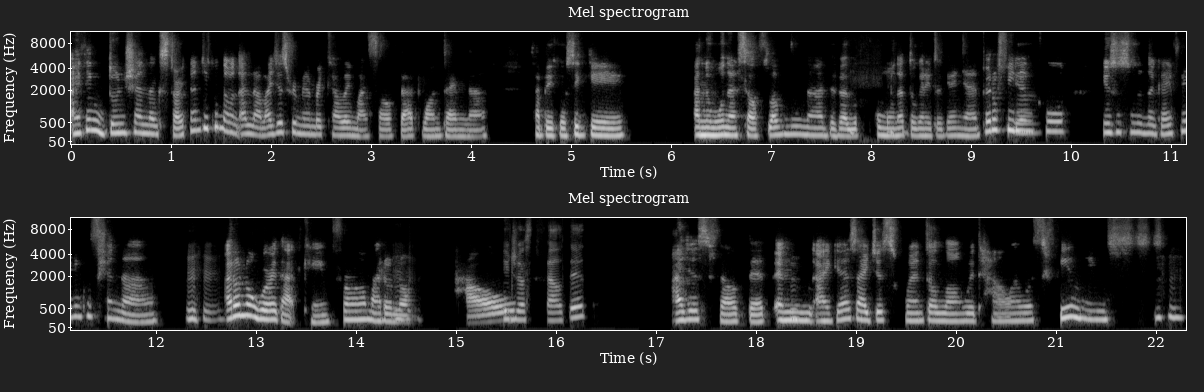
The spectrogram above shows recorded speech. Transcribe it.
I think dun siya nag-start. Hindi ko naman alam. I just remember telling myself that one time na sabi ko, sige, ano muna, self-love muna, develop ko muna to ganito, ganyan. Pero feeling ko, yung susunod na guy, feeling ko siya na, mhm, I don't know where that came from. I don't know mhm. how. You just felt it? I just felt it. And I guess I just went along with how I was feeling. Mhm.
